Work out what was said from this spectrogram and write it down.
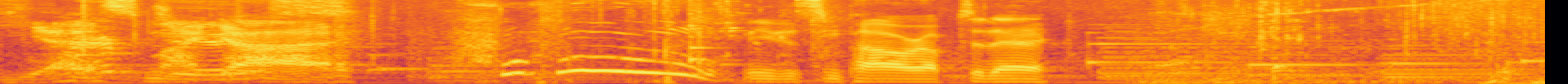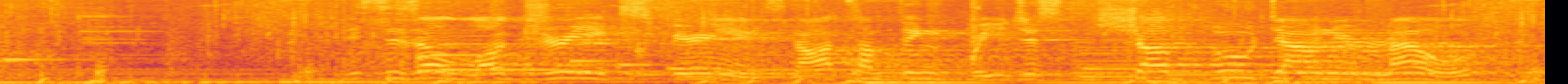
Yes, Slurp my juice. guy. Woohoo! Needed some power up today. This is a luxury experience, not something where you just shove food down your mouth.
